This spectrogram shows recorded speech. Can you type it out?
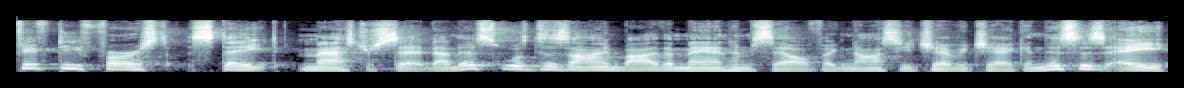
51st State Master Set. Now, this was designed by the man himself, Ignacy Trzewiczek, and this is a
